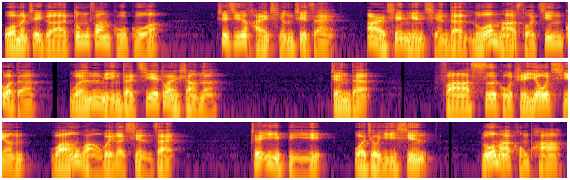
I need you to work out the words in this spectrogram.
我们这个东方古国，至今还停滞在二千年前的罗马所经过的文明的阶段上呢？真的，发思古之幽情，往往为了现在。这一比，我就疑心，罗马恐怕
